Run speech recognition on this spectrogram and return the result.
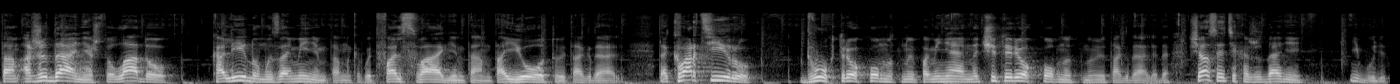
там ожидания, что Ладу Калину мы заменим там на какой-то Volkswagen, там Тойоту и так далее. Так, квартиру двух-трехкомнатную поменяем на четырехкомнатную и так далее. Да. Сейчас этих ожиданий не будет.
